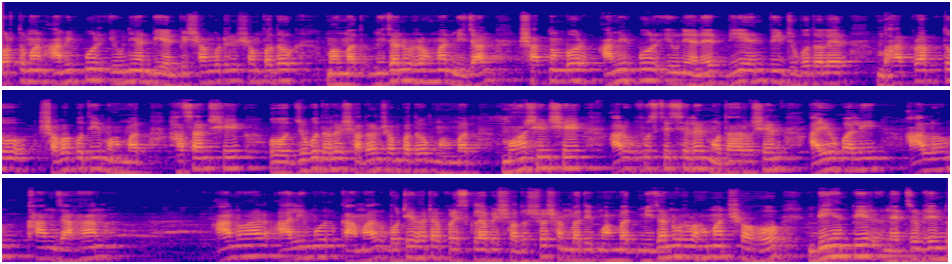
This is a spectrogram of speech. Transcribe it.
বর্তমান আমিরপুর ইউনিয়ন বিএনপি সাংগঠনিক সম্পাদক মোহাম্মদ মিজানুর রহমান মিজান, সাত নম্বর আমিরপুর ইউনিয়নের বিএনপি যুবদলের ভারপ্রাপ্ত সভাপতি মোহাম্মদ হাসান শেখ ও যুবদলের সাধারণ সম্পাদক মোহাম্মদ মহাসিন শেখ। আরও উপস্থিত ছিলেন মোতাহার হোসেন আইয়ুব আলী আলম খান জাহান আনোয়ার আলিমুল কামাল বটিয়াঘাটা প্রেস ক্লাবের সদস্য সাংবাদিক মোহাম্মদ মিজানুর রহমান সহ বিএনপির নেতৃবৃন্দ,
